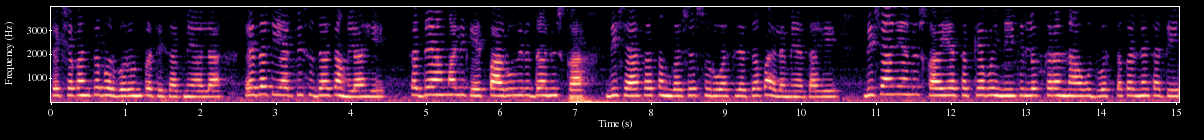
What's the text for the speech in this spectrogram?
प्रेक्षकांचा भरभरून प्रतिसाद मिळाला. याचा टी आर पी सुद्धा चांगला आहे. सध्या या मालिकेत पारू विरुद्ध अनुष्का दिशा असा संघर्ष सुरू असल्याचं पाहायला मिळत आहे. दिशा आणि अनुष्का या सख्या बहिणी किर्लोस्करांना उद्ध्वस्त करण्यासाठी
